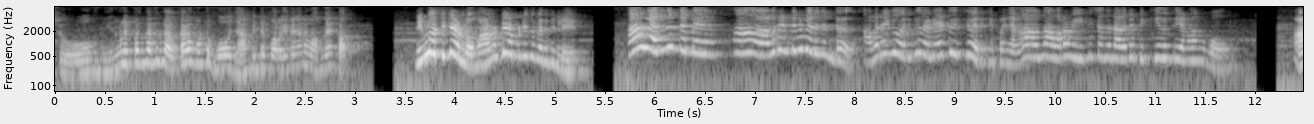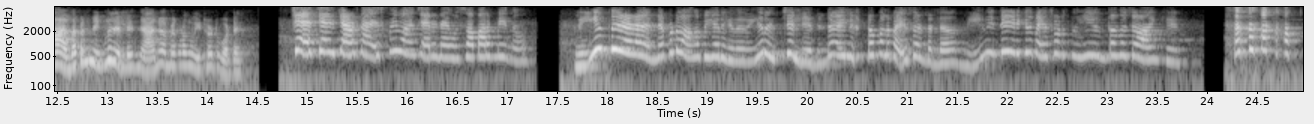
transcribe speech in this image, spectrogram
ഷോ നിങ്ങളിപ്പോൾ തന്നെ തൽക്കാലം അങ്ങോട്ട് പോകും ഞാൻ പിന്നെ പുറകിന് അങ്ങനെ വന്നേക്കാം നിങ്ങൾ ഒറ്റയ്ക്കാണല്ലോ മാളോട്ടി അമ്മണി ഇത് വരുന്നില്ലേ ആ, വരുന്നുണ്ട് അമ്മേ. ആ, അവർ വരുന്നുണ്ട്. അവരൊക്കെ ഒരുങ്ങി റെഡിയായിട്ട് ഞങ്ങൾ അവരുടെ വീട്ടിൽ ചെന്നിട്ട് അവരെ പിക്ക് ചെയ്തിട്ട് ഞങ്ങൾ പോകും. ആ എന്നാ പിന്നെ നിങ്ങൾ ചെല്ലേ. ഞാനും അമ്മയും കൂടെ വീട്ടിലോട്ട് പോട്ടെ. നീ നീ റിച്ച് അല്ലേ? നിന്റെ പൈസ ഉണ്ടല്ലോ. നീ ഇരിക്കുന്ന പൈസ നീ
